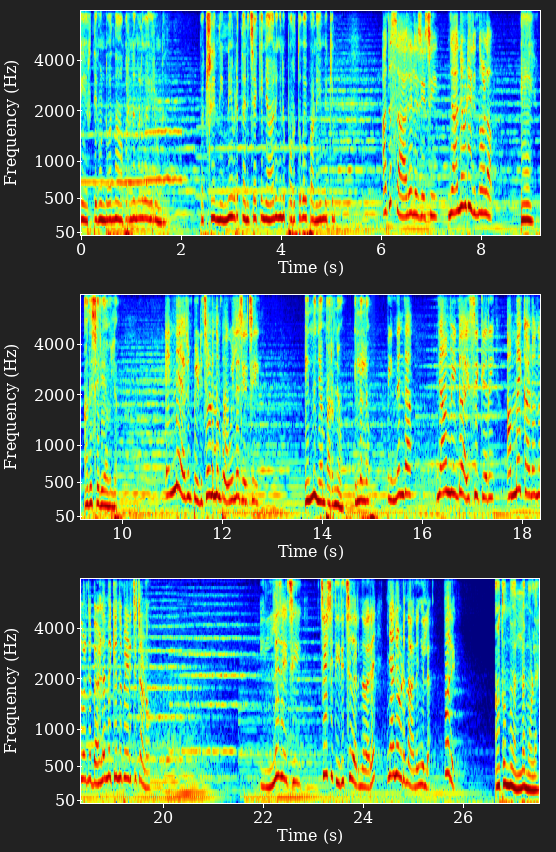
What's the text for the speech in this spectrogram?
കീർത്തി കൊണ്ടുവന്ന ആഭരണങ്ങൾ കയ്യിലുണ്ട്. പക്ഷെ നിന്നെ ഇവിടെ തനിച്ചാക്കി ഞാനിങ്ങനെ പുറത്തുപോയി പണയം വെക്കും. അത് സാരല്ല ചേച്ചി. ഞാൻ അവിടെ ഇരുന്നോളാം. ഏ അത് ശരിയാവില്ല. എന്നെ ആരും പിടിച്ചോണ്ടൊന്നും പോവില്ല ചേച്ചി. എന്ന് ഞാൻ പറഞ്ഞോ? ഇല്ലല്ലോ. പിന്നെന്താ? ഞാൻ വീണ്ടും ഐ സി കയറി അമ്മയെ കാണുമെന്ന് പറഞ്ഞ് ബഹളം വെക്കൊന്ന് പേടിച്ചിട്ടാണോ? ഇല്ല ചേച്ചി. ചേച്ചി തിരിച്ചു വരുന്നവരെ ഞാൻ അവിടെ നനങ്ങില്ല പോരെ. അതൊന്നും അല്ല മോളെ.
